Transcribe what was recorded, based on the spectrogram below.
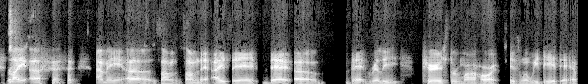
like uh I mean uh some some that I said that um that really pierced through my heart is when we did that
